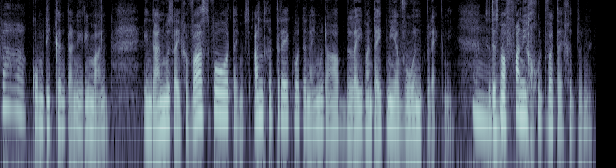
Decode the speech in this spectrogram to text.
waar kom die kind aan hierdie man? En dan moes hy gewas word, hy moes aangetrek word en hy moet daar bly want hy het nie 'n woonplek nie. Mm. So dis maar van die goed wat hy gedoen het.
